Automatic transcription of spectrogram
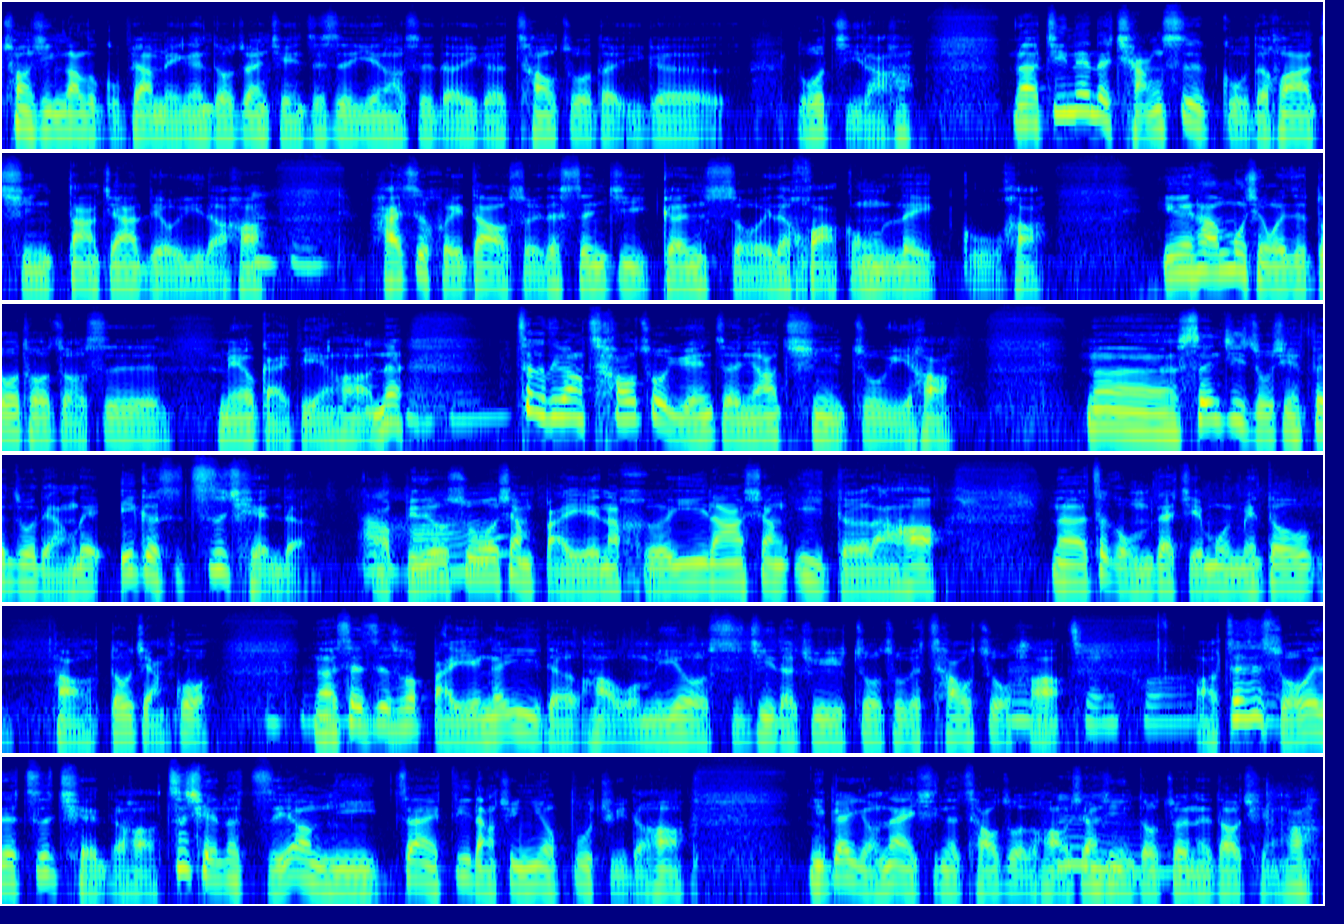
创新高的股票每个人都赚钱，这是严老师的一个操作的一个逻辑了哈。那今天的强势股的话，请大家留意了哈，还是回到所谓的生计跟所谓的化工类股哈。因为它目前为止多头走势没有改变哈，那这个地方操作原则你要请你注意哈。那生技族群分作两类，一个是之前的啊，比如说像百元啊、合一啦、像易德啦哈，那这个我们在节目里面都好都讲过。那甚至说百元跟亿的哈，我们也有实际的去做出个操作哈。哦，这是所谓的之前的哈，之前的只要你在低档区你有布局的哈。你比较有耐心的操作的话，我相信你都赚得到钱哈。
